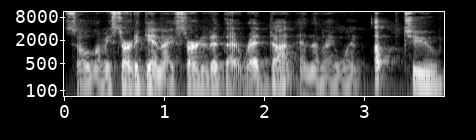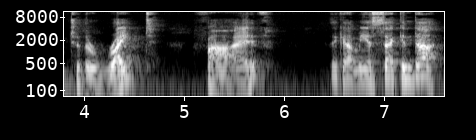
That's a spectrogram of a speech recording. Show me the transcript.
So let me start again. I started at that red dot, and then I went up to, to the right, 5. That got me a second dot.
